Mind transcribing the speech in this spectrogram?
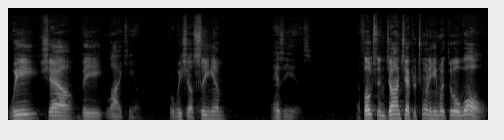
we shall be like him, for we shall see him as he is. Now, folks, in John chapter 20, he went through a wall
